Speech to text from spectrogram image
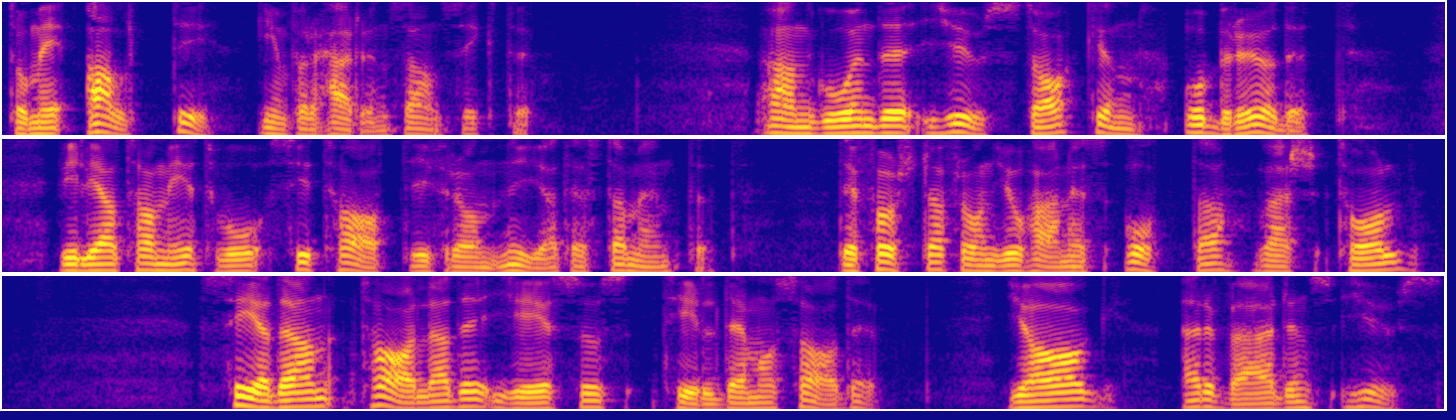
De är alltid inför Herrens ansikte. Angående ljusstaken och brödet vill jag ta med två citat ifrån Nya testamentet. Det första från Johannes 8, vers 12. Sedan talade Jesus till dem och sade, jag är världens ljus.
